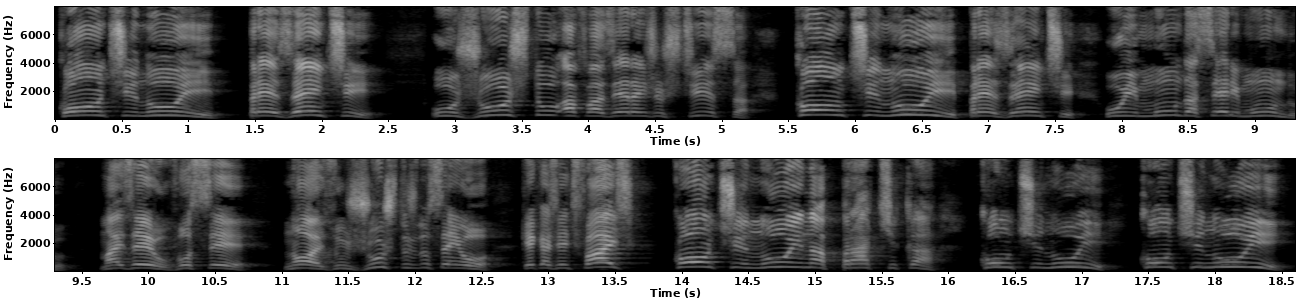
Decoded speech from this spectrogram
Continue presente o justo a fazer a injustiça. Continue presente o imundo a ser imundo. Mas eu, você, nós, os justos do Senhor, o que, que a gente faz? Continue na prática. Continue, continue.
